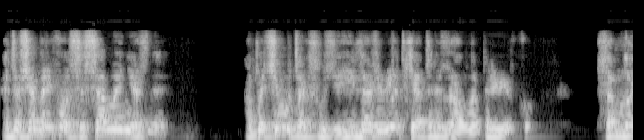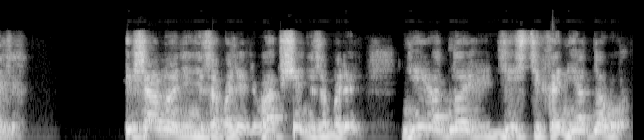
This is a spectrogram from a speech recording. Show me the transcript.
Это же абрикосы, самые нежные. А почему так случилось? И даже ветки отрезал на прививку со многих. И все равно они не заболели, вообще не заболели. Ни одной листика, ни одного.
